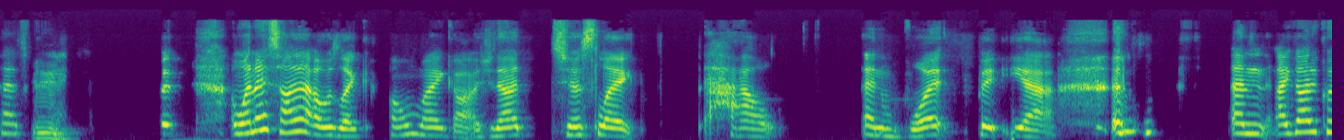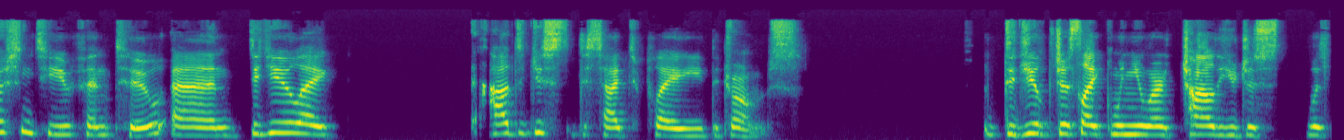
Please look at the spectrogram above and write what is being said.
That's Mm. great. But when I saw that, I was like, oh my gosh, that just like how and what? But yeah. And I got a question to you, Finn, too. And did you like, how did you decide to play the drums? Did you just like when you were a child, you just was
